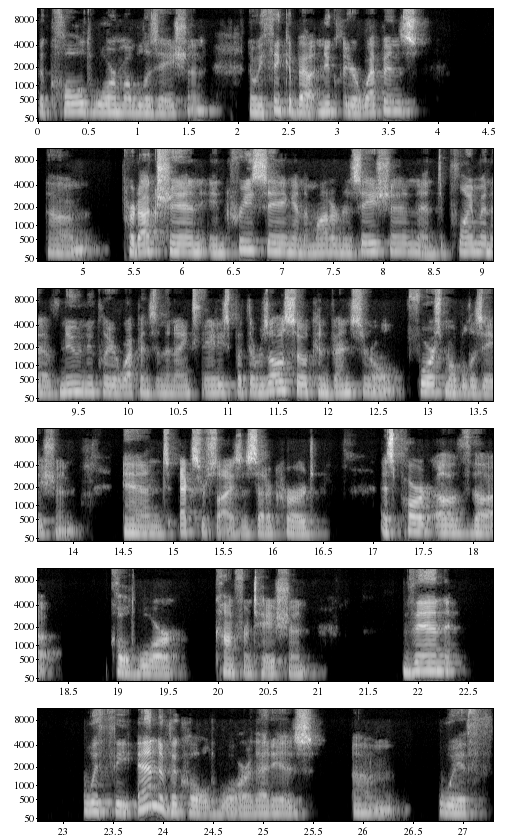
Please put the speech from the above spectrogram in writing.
the Cold War mobilization. And we think about nuclear weapons um, production increasing and the modernization and deployment of new nuclear weapons in the 1980s, but there was also conventional force mobilization and exercises that occurred as part of the Cold War confrontation. Then with the end of the Cold War, that is, um, with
